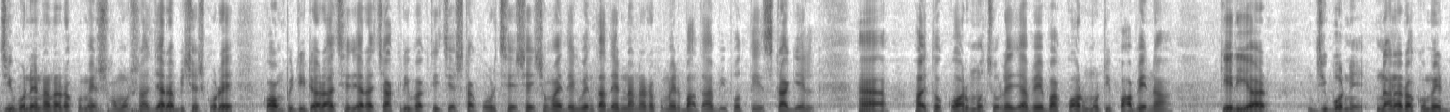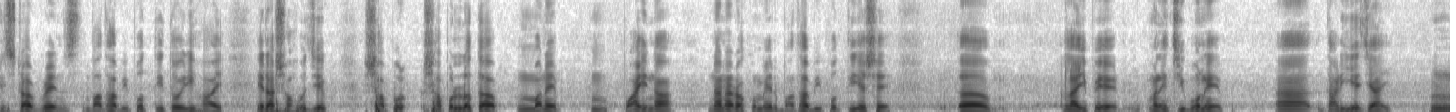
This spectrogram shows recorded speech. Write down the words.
জীবনে নানা রকমের সমস্যা। যারা বিশেষ করে কম্পিটিটর আছে, যারা চাকরি বাকরি চেষ্টা করছে, সেই সময় দেখবেন তাদের নানা রকমের বাধা, বিপত্তি স্ট্রাগেল হ্যাঁ হয়তো কর্ম চলে যাবে বা কর্মটি পাবে না। কেরিয়ার জীবনে নানা রকমের ডিস্টারবেন্স বাধা, বিপত্তি তৈরি হয়। এরা সহজে সাফ- সাফল্যতা মানে পায় না। নানা রকমের বাধা, বিপত্তি এসে লাইফে মানে জীবনে দাঁড়িয়ে যায়। হুম,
